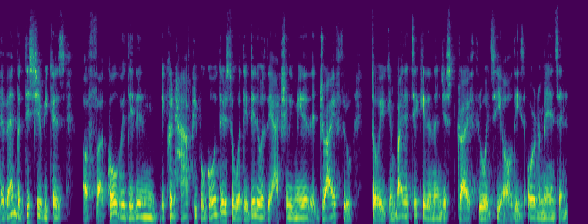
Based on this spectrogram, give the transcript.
event but this year because of uh, COVID, they didn't, they couldn't have people go there. So what they did was they actually made it a drive-through. So you can buy the ticket and then just drive through and see all these ornaments and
